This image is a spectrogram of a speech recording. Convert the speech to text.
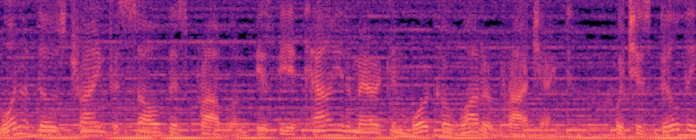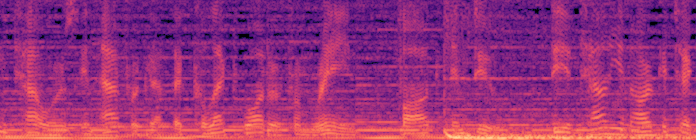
One of those trying to solve this problem is the Italian-American Warka Water Project, which is building towers in Africa that collect water from rain, fog, and dew. The Italian architect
